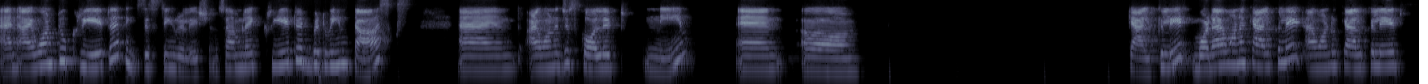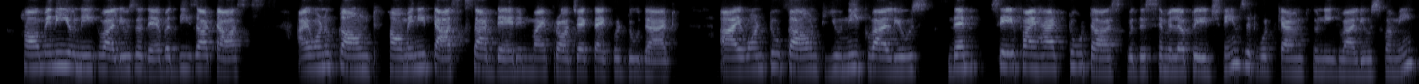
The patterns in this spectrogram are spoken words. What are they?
And I want to create an existing relation. So I'm like created between tasks and I want to just call it name and um, calculate what I want to calculate. I want to calculate how many unique values are there, but these are tasks. I want to count how many tasks are there in my project. I could do that. I want to count unique values. Then say if I had two tasks with the similar page names, it would count unique values for me.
